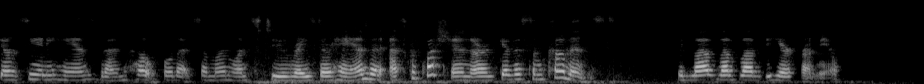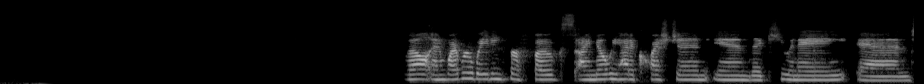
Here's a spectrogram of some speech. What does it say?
Don't see any hands, but I'm hopeful that someone wants to raise their hand and ask a question or give us some comments. We'd love, love, love to hear from you. Well, and while we're waiting for folks, I know we had a question in the Q and A and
